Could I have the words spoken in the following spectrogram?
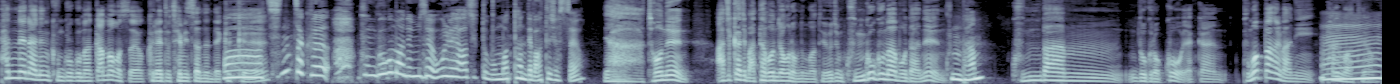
탄내 나는 군고구마 까먹었어요. 그래도 재밌었는데 와, 크크. 진짜 그 헉, 군고구마 냄새 올해 아직도 못 맡았는데 맡으셨어요? 야, 저는 아직까지 맡아본 적은 없는 것 같아요. 요즘 군고구마보다는 군밤? 군밤도 그렇고 약간 붕어빵을 많이 파는 것 같아요. 음,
